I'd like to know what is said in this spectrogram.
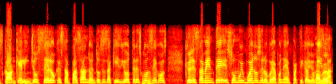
Scott Kelly, yo sé lo que están pasando. Entonces aquí dio tres consejos que honestamente eh, son muy buenos y los voy a poner en práctica yo misma.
